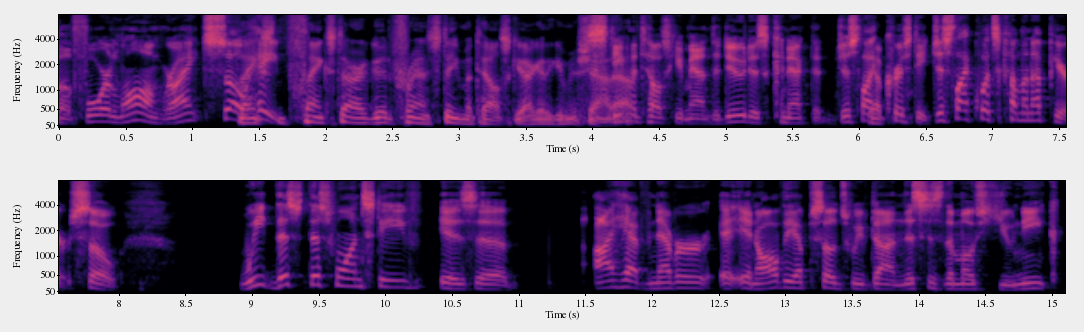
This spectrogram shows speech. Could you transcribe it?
Before long, right? So Thanks, hey, thanks to our good friend Steve Metelsky. I got to give him a shout Steve out. Steve Metelsky, man, the dude is connected, just like Yep. Kristi, just like what's coming up here. So, we this this one, Steve, is uh, I have never in all the episodes we've done. This is the most unique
